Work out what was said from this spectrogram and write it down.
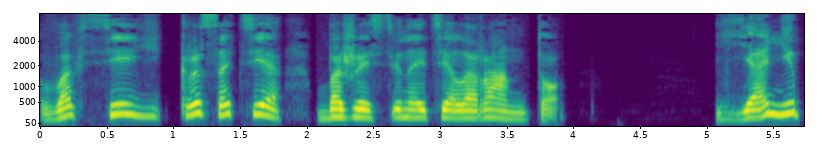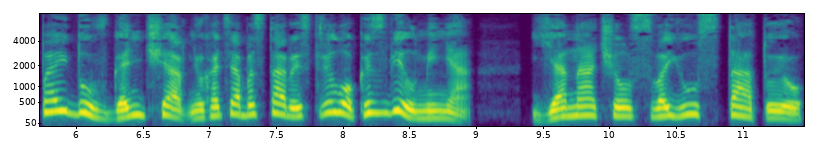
во всей красоте божественное тело Ранто». «Я не пойду в гончарню, хотя бы старый стрелок избил меня». Я начал свою статую.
